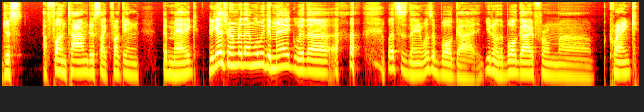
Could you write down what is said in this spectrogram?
just a fun time, just like fucking the Meg. Do you guys remember that movie, The Meg, with uh, what's his name? What's a bald guy? You know, the bald guy from uh, Crank.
